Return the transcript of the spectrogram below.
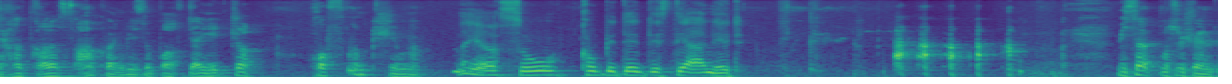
Der hat gerade erst angefangen. Wieso braucht der jetzt schon Hoffnungsschimmer? Naja, so kompetent ist der auch nicht. Wie sagt man so schön?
